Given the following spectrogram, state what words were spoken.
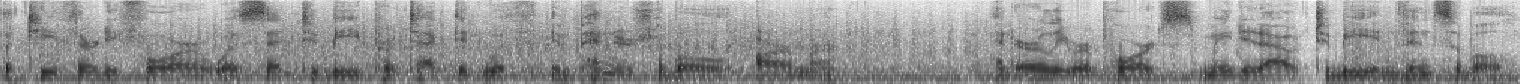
the T-34 was said to be protected with impenetrable armor, and early reports made it out to be invincible.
